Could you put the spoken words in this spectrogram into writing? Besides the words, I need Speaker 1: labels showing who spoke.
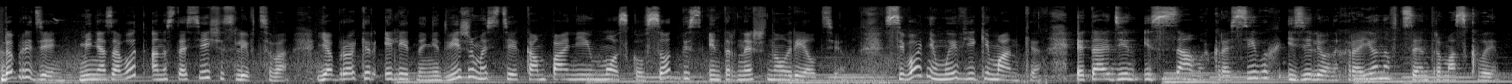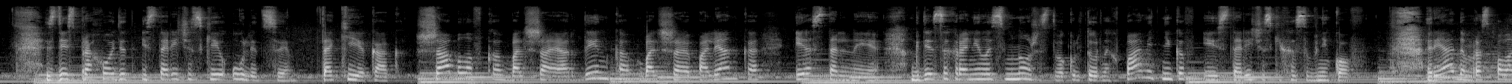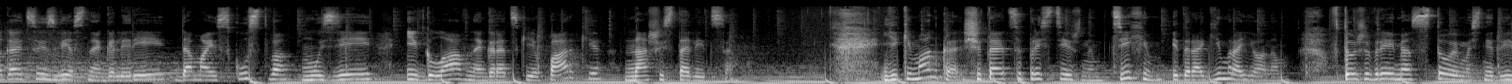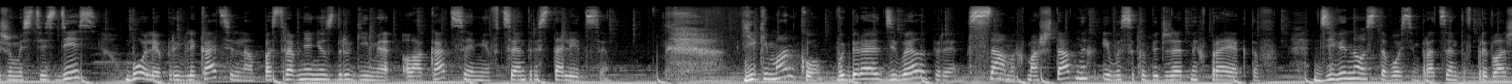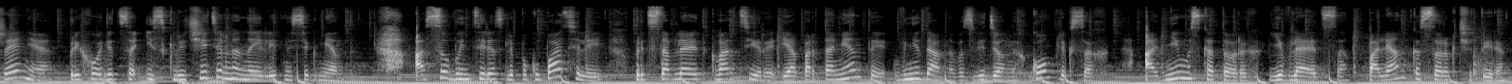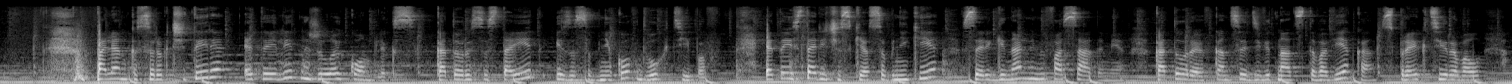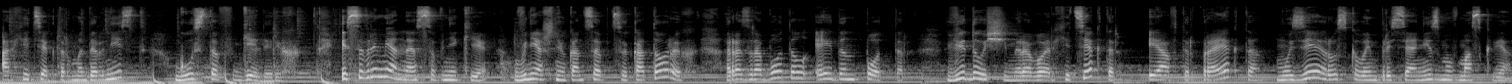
Speaker 1: Добрый день, меня зовут Анастасия Счастливцева. Я брокер элитной недвижимости компании Moscow Sotheby's International Realty. Сегодня мы в Якиманке. Это один из самых красивых и зеленых районов центра Москвы. Здесь проходят исторические улицы, такие как Шаболовка, Большая Ордынка, Большая Полянка и остальные, где сохранилось множество культурных памятников и исторических особняков. Рядом располагаются известные галереи, дома искусства, музеи и, главные городские парки нашей столицы. Якиманка считается престижным, тихим и дорогим районом. В то же время стоимость недвижимости здесь более привлекательна по сравнению с другими локациями в центре столицы. Якиманку выбирают девелоперы самых масштабных и высокобюджетных проектов. 98% предложения приходится исключительно на элитный сегмент. Особый интерес для покупателей представляют квартиры и апартаменты в недавно возведенных комплексах, одним из которых является Полянка 44. Полянка 44 – это элитный жилой комплекс, который состоит из особняков двух типов. Это исторические особняки с оригинальными фасадами, которые в конце XIX века спроектировал архитектор-модернист Густав Геллерих. И современные особняки, внешнюю концепцию которых разработал Эйден Поттер, ведущий мировой архитектор и автор проекта Музея русского импрессионизма в Москве.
